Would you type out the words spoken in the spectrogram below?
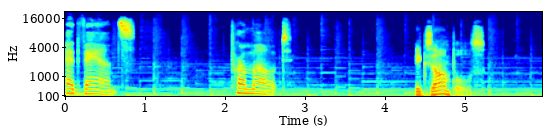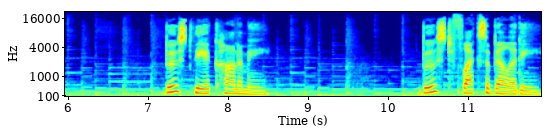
Advance, Promote. Examples Boost the economy. Boost flexibility.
